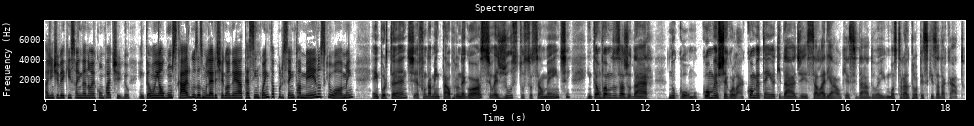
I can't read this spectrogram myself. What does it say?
a gente vê que isso ainda não é compatível. Então, em alguns cargos, as mulheres chegam a ganhar até 50% a menos que o homem é importante, é fundamental para o negócio, é justo socialmente. Então, vamos nos ajudar no como. Como eu chego lá? Como eu tenho equidade salarial, que é esse dado aí mostrado pela pesquisa da Cato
